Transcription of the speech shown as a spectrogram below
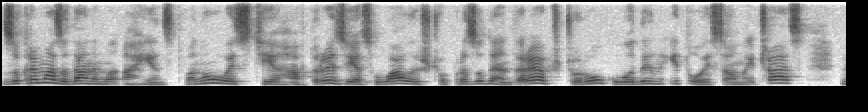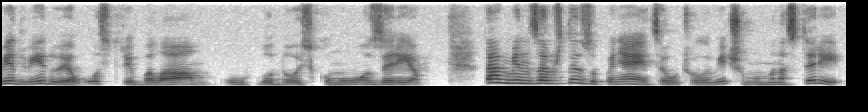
Зокрема, за даними агентства новості, автори з'ясували, що президент РФ щороку в один і той самий час відвідує острів Валаам у Лодоському озері. Там він завжди зупиняється у чоловічому монастирі.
